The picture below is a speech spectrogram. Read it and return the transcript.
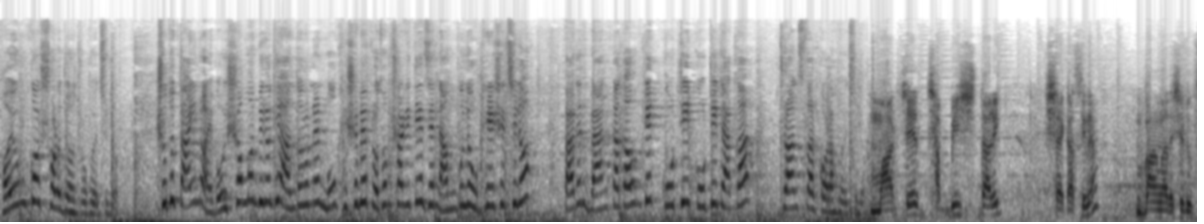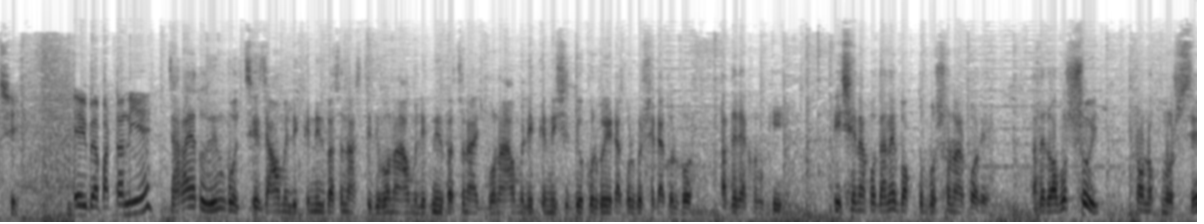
ভয়ঙ্কর ষড়যন্ত্র হয়েছিল। শুধু তাই নয় বৈষম্য বিরোধী আন্দোলনের মুখ হিসেবে প্রথম সারিতে যে নামগুলো উঠে এসেছিল তাদের ব্যাংক অ্যাকাউন্টে কোটি কোটি টাকা ট্রান্সফার করা হয়েছিল। মার্চের ২৬ তারিখ শেখ হাসিনা বাংলাদেশে ঢুকছে। এই ব্যাপারটা নিয়ে যারা এতদিন বলছে যে আওয়ামী লীগকে নির্বাচন আসতে দিব না আওয়ামী লীগ নির্বাচন আসব না আওয়ামী লীগকে নিষিদ্ধ করব এটা করব সেটা করব তাদের এখন কি? এই সেনাপ্রধানের বক্তব্য শোনার পরে তাদের অবশ্যই টনক নড়ছে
